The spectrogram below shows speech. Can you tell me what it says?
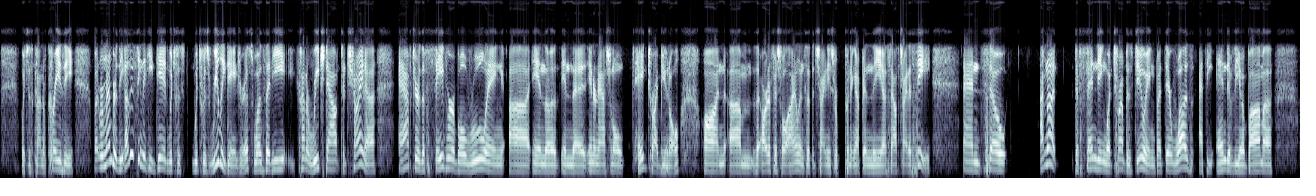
which is kind of crazy. But remember, the other thing that he did, which was which was really dangerous, was that he kind of reached out to China after the favorable ruling uh, in the in the International Hague Tribunal on um, the artificial islands that the Chinese were putting up in the uh, South China Sea. And so I'm not defending what Trump is doing, but there was at the end of the Obama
